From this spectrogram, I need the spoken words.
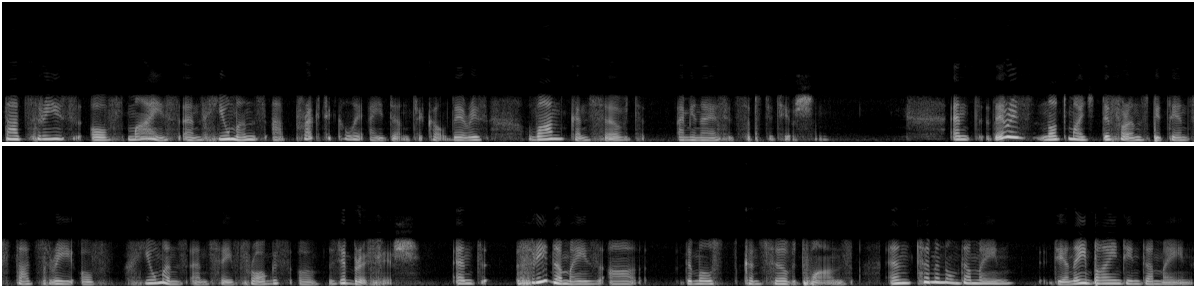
STAT3s of mice and humans are practically identical. There is one conserved amino acid substitution. And there is not much difference between STAT3 of humans and, say, frogs or zebrafish. And three domains are the most conserved ones N terminal domain, DNA binding domain,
